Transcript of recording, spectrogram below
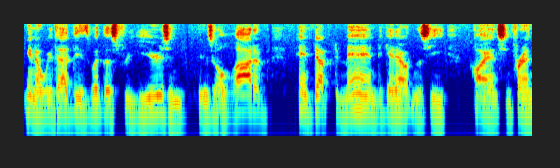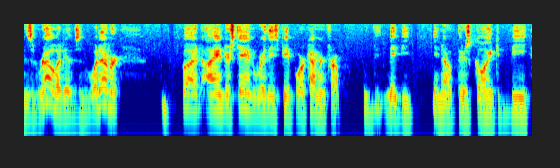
you know, we've had these with us for years, and there's a lot of pent up demand to get out and see clients and friends and relatives and whatever but I understand where these people are coming from. Maybe you know there's going to be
